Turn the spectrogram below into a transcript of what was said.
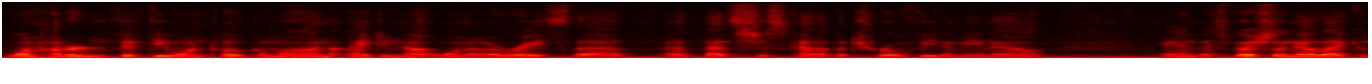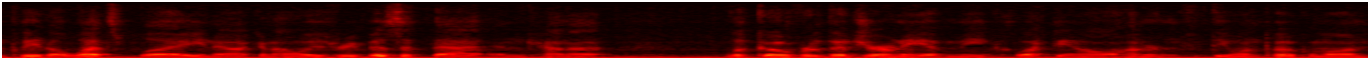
151 Pokemon, I do not want to erase that. That's just kind of a trophy to me now. And especially now that I complete a Let's Play, you know, I can always revisit that and kind of look over the journey of me collecting all 151 Pokemon.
